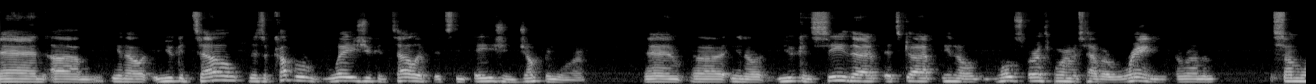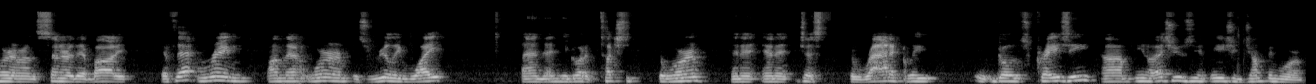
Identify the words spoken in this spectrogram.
And, um, you know, you can tell, there's a couple ways you can tell if it's the Asian jumping worm. And, uh, you know, you can see that it's got, you know, most earthworms have a ring around them, somewhere around the center of their body. If that ring on that worm is really white, and then you go to touch the worm and it, and it just erratically goes crazy, um, you know, that's usually an Asian jumping worm.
